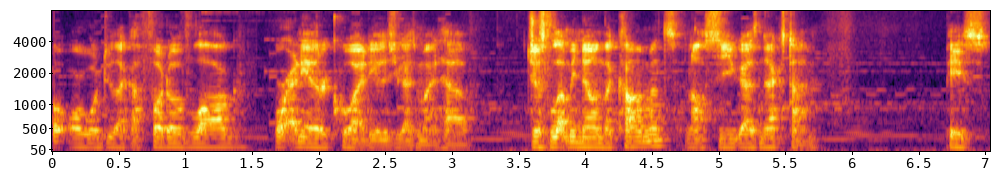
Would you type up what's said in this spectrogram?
or we'll do like a photo vlog, or any other cool ideas you guys might have. Just let me know in the comments, and I'll see you guys next time. Peace.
